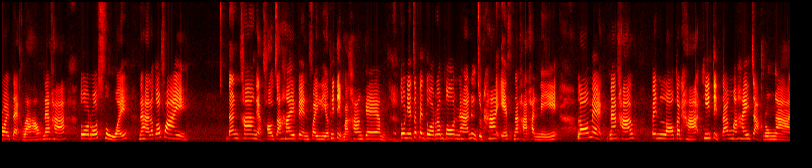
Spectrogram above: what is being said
รอยแตกร้าวนะคะ ตัวรถสวยนะคะ แล้วก็ไฟด้านข้างเนี่ยเขาจะให้เป็นไฟเลี้ยวที่ติดมาข้างแก้ม ตัวนี้จะเป็นตัวเริ่มต้นนะคะ 1.5S นะคะคันนี้ล้อแม็กนะคะ เป็นล้อกระทะที่ติดตั้งมาให้จากโรงงาน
